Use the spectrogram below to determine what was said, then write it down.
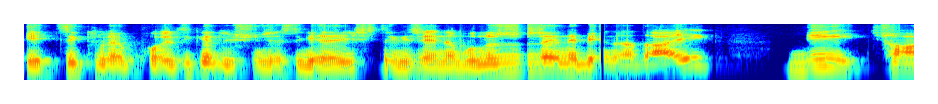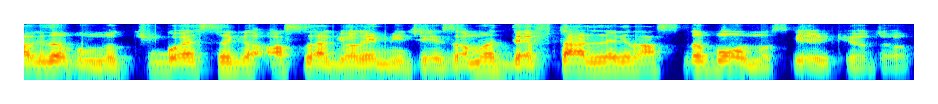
etik ve politika düşüncesi geliştireceğine, bunun üzerine bir dair bir çağrıda bulunduk ki bu eseri asla göremeyeceğiz ama defterlerin aslında bu olması gerekiyordu.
